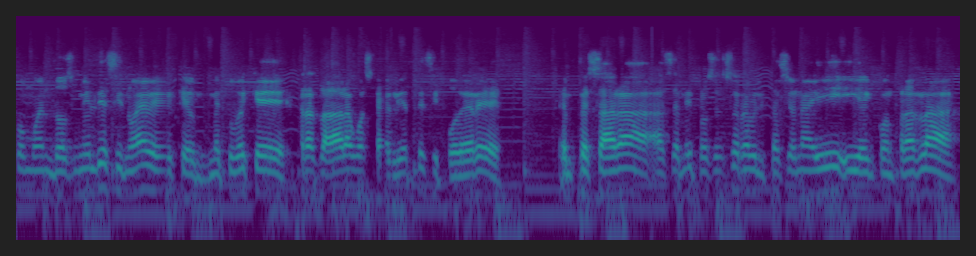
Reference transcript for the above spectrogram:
como en 2019 que me tuve que trasladar a Aguascalientes y poder eh, empezar a, hacer mi proceso de rehabilitación ahí y encontrar la,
